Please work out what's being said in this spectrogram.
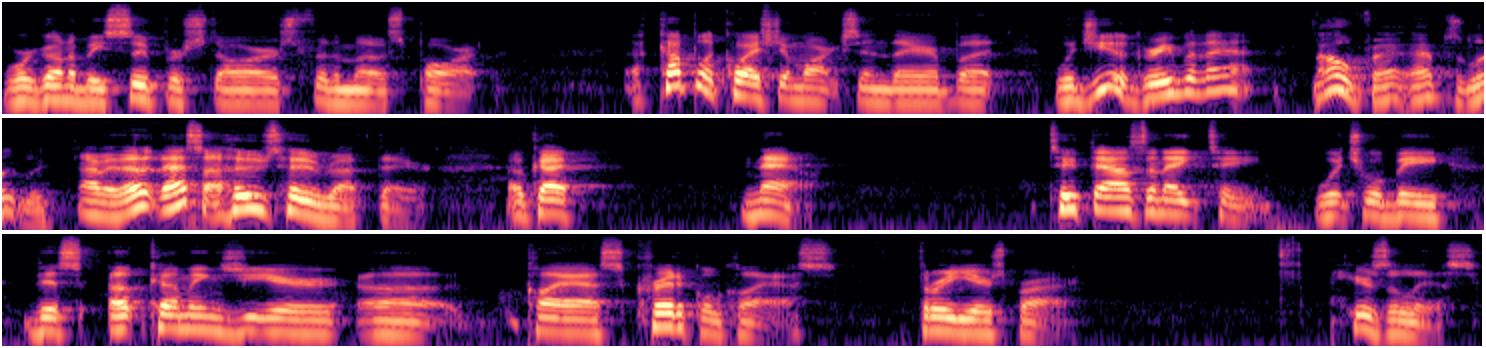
were going to be superstars for the most part. A couple of question marks in there, but would you agree with that? Oh, absolutely. I mean, that's a who's who right there. Okay. Now, 2018, which will be this upcoming year uh, class, critical class, three years prior. Here's a list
